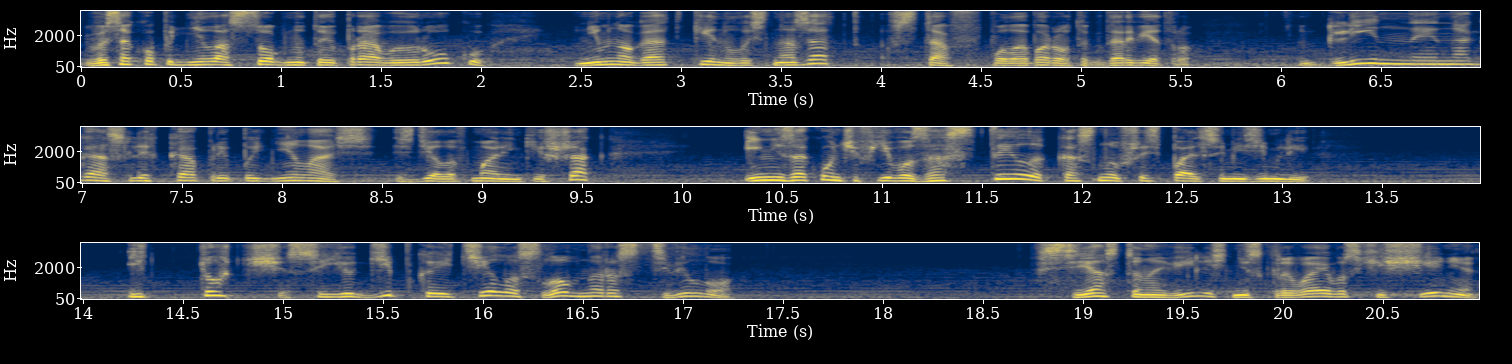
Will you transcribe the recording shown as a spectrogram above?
высоко подняла согнутую правую руку, немного откинулась назад, встав в полоборота к Дарветру. Длинная нога слегка приподнялась, сделав маленький шаг, и, не закончив его, застыла, коснувшись пальцами земли. И тотчас ее гибкое тело словно расцвело. Все остановились, не скрывая восхищения.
